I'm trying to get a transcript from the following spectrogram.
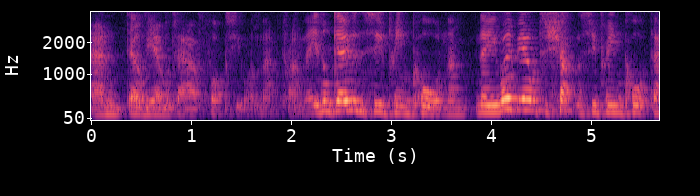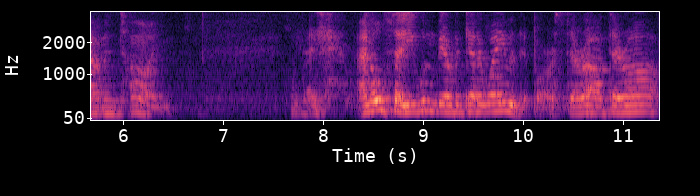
And they'll be able to outfox you on that front. It'll go to the Supreme Court. And no, you won't be able to shut the Supreme Court down in time. And also, you wouldn't be able to get away with it, Boris. There are there are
